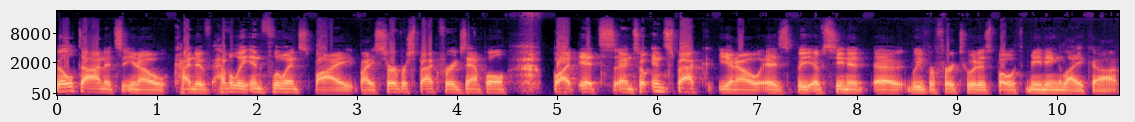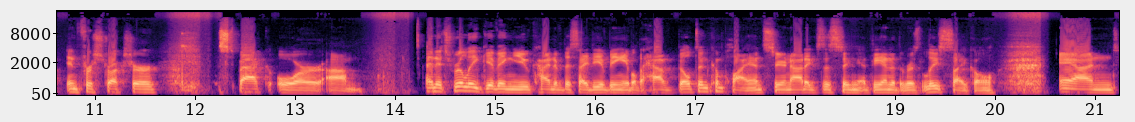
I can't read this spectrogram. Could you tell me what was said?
built on it's you know kind of heavily influenced by by Serverspec for example. But it's and so inspec you know is i've seen it uh, we've referred to it as both meaning like uh, infrastructure spec or um, and it's really giving you kind of this idea of being able to have built-in compliance so you're not existing at the end of the release cycle. And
